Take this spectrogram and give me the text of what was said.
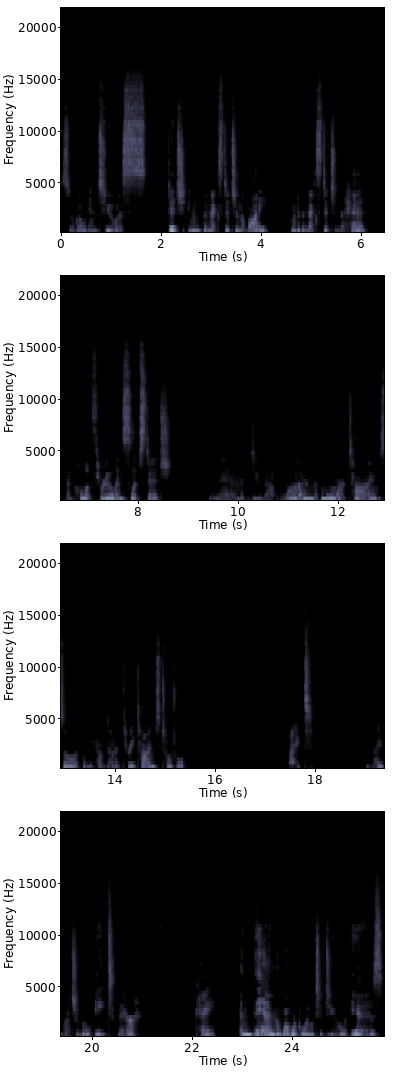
So go into a stitch in the next stitch in the body, go into the next stitch in the head and pull it through and slip stitch. And then do that one more time. So we have done it three times total. Right. Now you've got your little eight there. Okay. And then what we're going to do is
